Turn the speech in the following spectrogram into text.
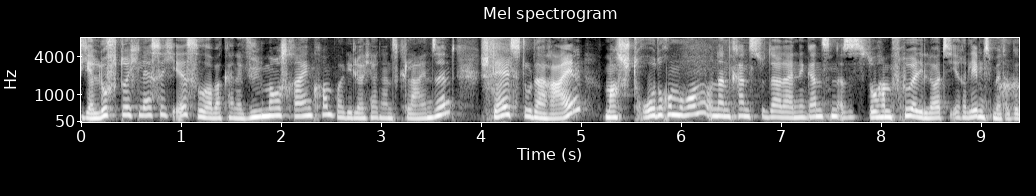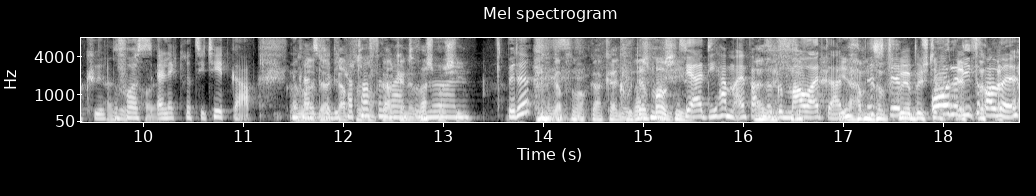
die ja luftdurchlässig ist, wo aber keine Wühlmaus reinkommt, weil die Löcher ganz klein sind, stellst du da rein, machst Stroh drumrum und dann kannst du da deine ganzen, also so haben früher die Leute ihre Lebensmittel gekühlt, bevor es Elektrizität gab. Dann Aber kannst da du die Kartoffeln gar keine reintun, Waschmaschinen. Möhren. Bitte? Da gab es noch gar keine Guter Waschmaschine. Ja, die haben einfach Also, nur gemauert dann. die haben doch früher bestimmt ohne die Trommel.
